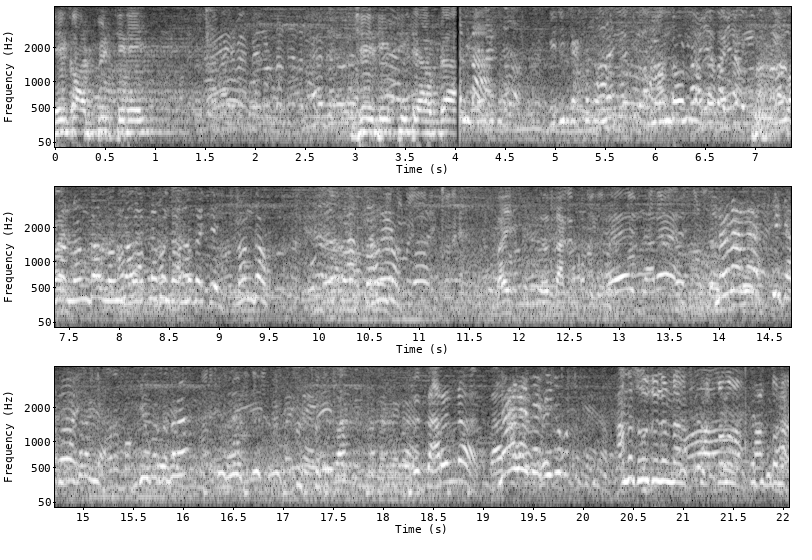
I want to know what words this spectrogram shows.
এই কার্পেট দিনে যে দিনটিতে আমরা আমি সৌদি না ছাড়তো না ছাড়তো না।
